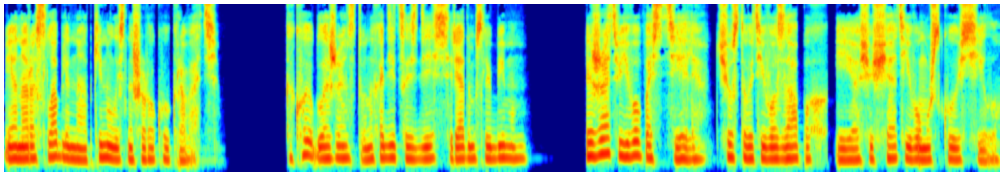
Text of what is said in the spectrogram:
и она расслабленно откинулась на широкую кровать. Какое блаженство находиться здесь, рядом с любимым. Лежать в его постели, чувствовать его запах и ощущать его мужскую силу.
